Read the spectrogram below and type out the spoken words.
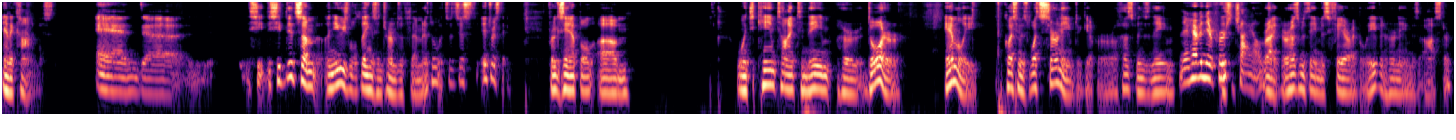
an economist, and uh, she she did some unusual things in terms of feminism, which was just interesting. For example, um, when she came time to name her daughter Emily, the question was what surname to give her. Her husband's name. They're having their first child. Right. Her husband's name is Fair, I believe, and her name is Oster.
